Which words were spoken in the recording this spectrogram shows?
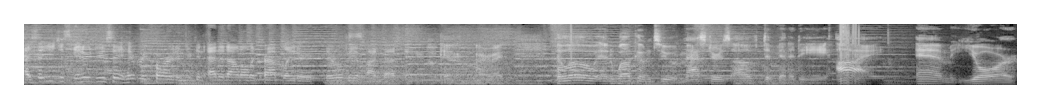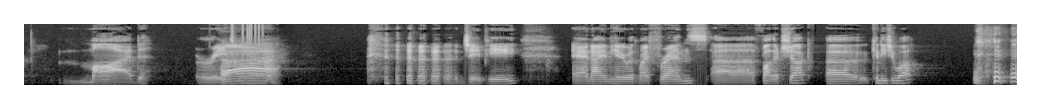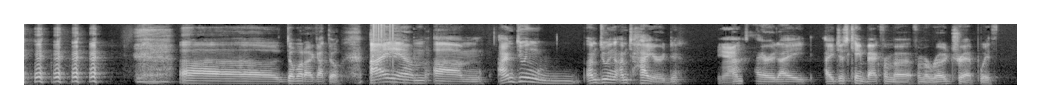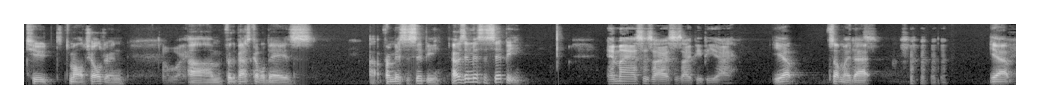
I say you just introduce it, hit record, and you can edit out all the crap later. There will be a podcast in here. Okay, all right. Hello and welcome to Masters of Divinity. I am your mod Ah. JP, and I am here with my friends, uh, Father Chuck, uh, Konnichiwa. uh, domo arigato. I am. Um, I'm doing. I'm doing. I'm tired. Yeah, I'm tired. I I just came back from a from a road trip with two small children oh boy. um, for the past couple days uh, from Mississippi. I was in Mississippi. M I S S I S S I P P I. Yep, something like that. Yeah,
